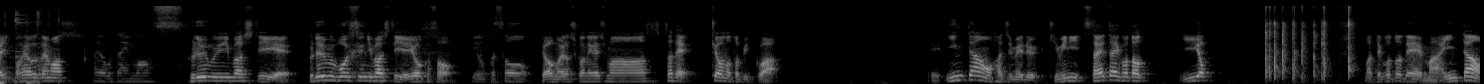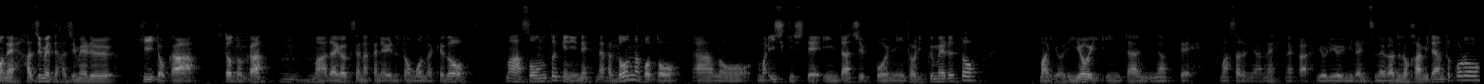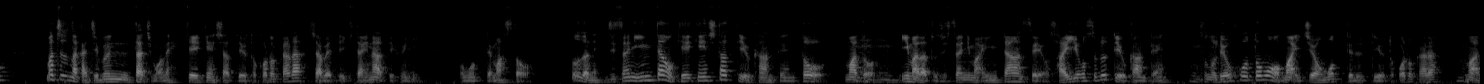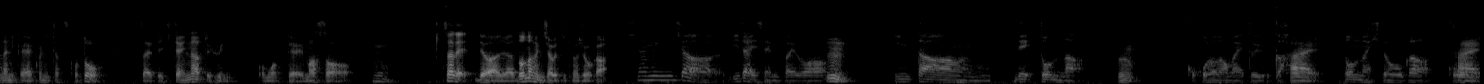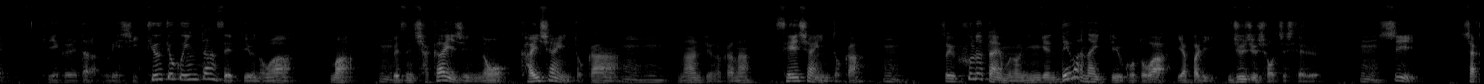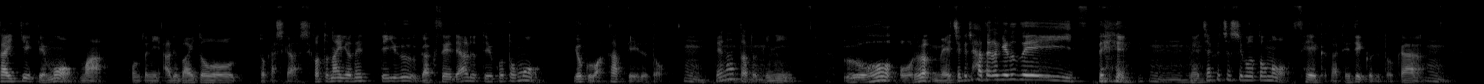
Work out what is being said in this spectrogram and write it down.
はい、おはようございます。おはようございます。フレームユニバーシティへ、フレームボイスユニバーシティへようこそ。ようこそ。今日もよろしくお願いします。さて、今日のトピックは、えインターンを始める君に伝えたいこと、いいよ。まあ、てことで、まあ、インターンをね、初めて始める日とか、人とか、うんうんまあ、大学生の中にはいると思うんだけど、まあ、その時にねなんかどんなことを、あのまあ、意識してインターンシップに取り組めると、まあ、より良いインターンになって、まあ、さらにはねなんかより良い未来につながるのかみたいなところを、まあ、ちょっとなんか自分たちもね経験者っていうところから喋っていきたいなというふうに思ってますと。そうだね。実際にインターンを経験したっていう観点と、まあ、あと今だと実際にまあインターン生を採用するっていう観点。その両方ともまあ一応持ってるっていうところから、うん。まあ、何か役に立つことを伝えていきたいなというふうに思っていますと。うん。さてではじゃあどんなふうに喋っていきましょうか？ちなみにじゃあリダイ先輩は、うん。インターンでどんなうん。心構えというか、はい。どんな人がこう、はい。来てくれたら嬉しい。究極インターン生っていうのはまあうん。別に社会人の会社員とかう、んなんていうのかな正社員とかうん。そういうフルタイムの人間ではないっていうことはやっぱり重々承知してる。うん。うんし社会経験もまあ本当にアルバイトとかしか仕事ないよねっていう学生であるということもよく分かっていると。うん。ってなった時に「うお俺はめちゃくちゃ働けるぜ!」っつってうんうんうん。めちゃくちゃ仕事の成果が出てくるとか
